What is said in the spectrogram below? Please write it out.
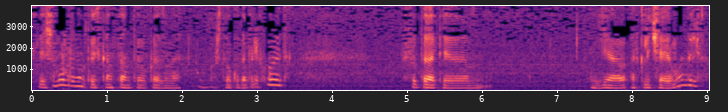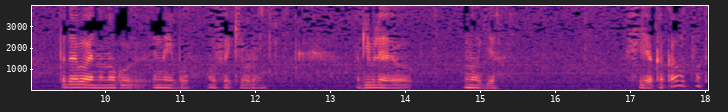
следующим образом, то есть константа указана, что куда приходит. В сетапе я отключаю модуль, подавая на ногу Enable высокий уровень. Объявляю ноги все как output.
